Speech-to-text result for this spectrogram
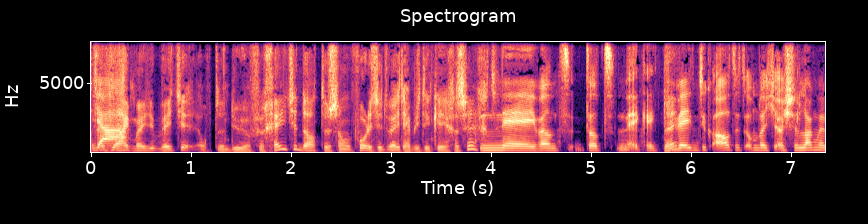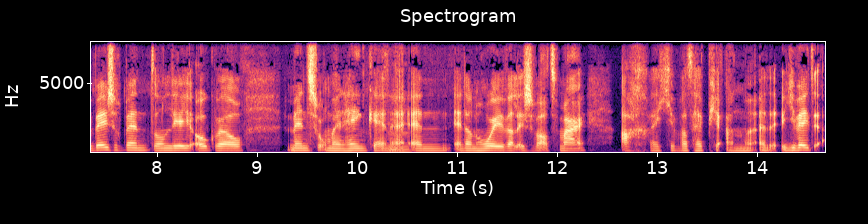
Ja, maar weet je, op den duur vergeet je dat. Dus dan, voordat je het weet, heb je het een keer gezegd. Nee, want dat, nee, kijk, je nee? weet natuurlijk altijd... omdat je als je lang mee bezig bent... dan leer je ook wel mensen om hen heen kennen. Mm. En, en dan hoor je wel eens wat. Maar ach, weet je, wat heb je aan... Je weet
